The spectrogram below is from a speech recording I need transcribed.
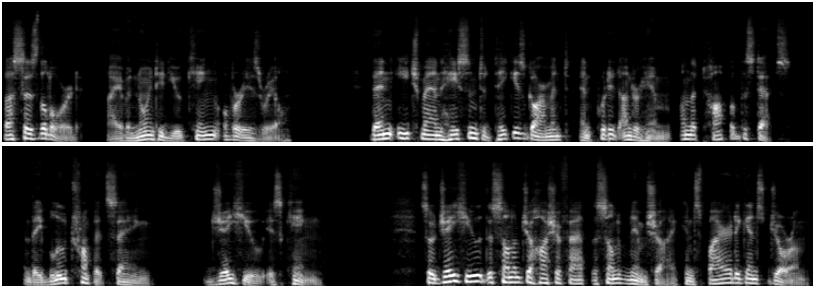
Thus says the Lord, I have anointed you king over Israel. Then each man hastened to take his garment and put it under him on the top of the steps, and they blew trumpets, saying, Jehu is king. So Jehu the son of Jehoshaphat the son of Nimshi conspired against Joram.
